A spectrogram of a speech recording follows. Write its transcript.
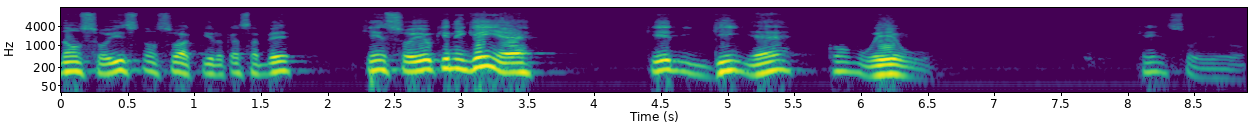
não sou isso, não sou aquilo. Eu quero saber quem sou eu que ninguém é. Que ninguém é como eu. Quem sou eu?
